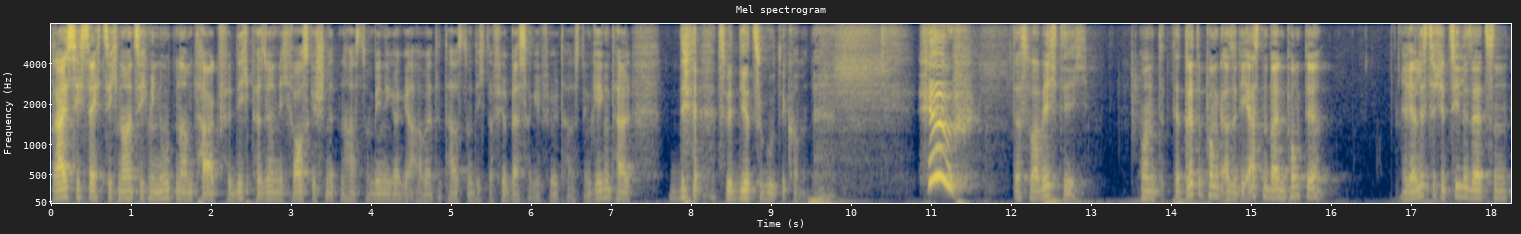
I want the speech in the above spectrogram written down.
30, 60, 90 Minuten am Tag für dich persönlich rausgeschnitten hast und weniger gearbeitet hast und dich dafür besser gefühlt hast. Im Gegenteil, es wird dir zugutekommen. Puh! Das war wichtig. Und der dritte Punkt, also die ersten beiden Punkte, realistische Ziele setzen,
